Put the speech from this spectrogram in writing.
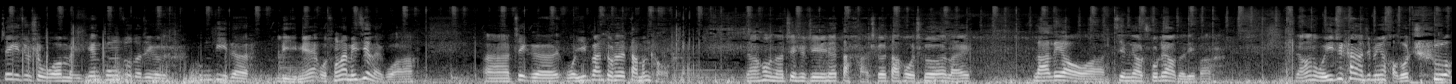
这个就是我每天工作的这个工地的里面，我从来没进来过啊。呃，这个我一般都是在大门口。然后呢，这是这些大卡车、大货车来拉料啊、进料、出料的地方。然后呢，我一直看到这边有好多车，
